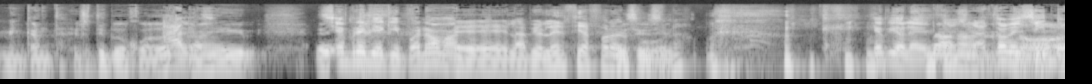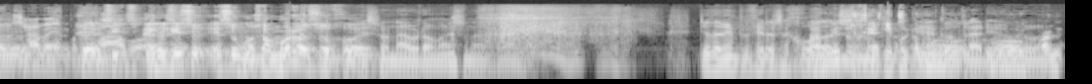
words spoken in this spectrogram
Me encanta ese tipo de jugador. Alex. Para mí, eh, Siempre mi equipo, ¿no, man? eh, la violencia fuera del Sí, sí, fútbol. ¿no? Qué violencia. No, no, si lanzó besitos, No, a ver, pero, sí, favor. pero es, es un oso amoroso, joder. Es una broma, es una broma. Yo también prefiero ese jugador en mi equipo que en el contrario. Como, pero bueno. cuando,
